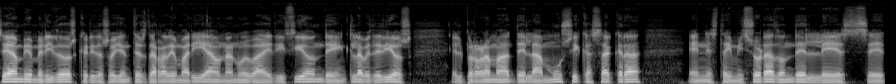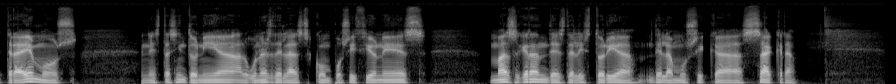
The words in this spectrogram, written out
Sean bienvenidos, queridos oyentes de Radio María, a una nueva edición de Enclave de Dios, el programa de la música sacra en esta emisora donde les eh, traemos en esta sintonía algunas de las composiciones más grandes de la historia de la música sacra.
